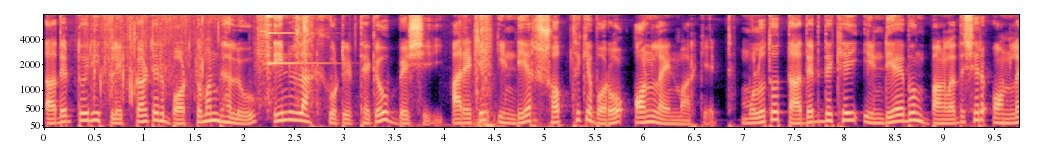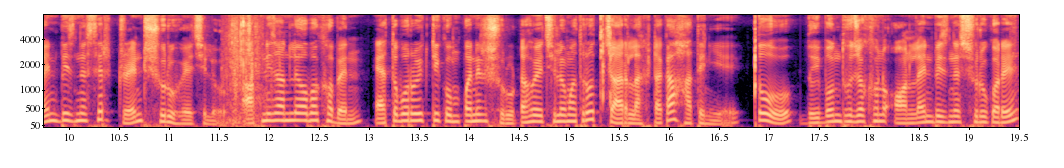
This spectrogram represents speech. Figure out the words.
তাদের তৈরি ফ্লিপকার্টের বর্তমান ভ্যালু তিন লাখ কোটির থেকেও বেশি। আর এটি ইন্ডিয়ার সব থেকে বড় অনলাইন মার্কেট। মূলত তাদের দেখেই ইন্ডিয়া এবং বাংলাদেশের অনলাইন বিজনেসের ট্রেন্ড শুরু হয়েছিল। আপনি জানলে অবাক হবেন, এত বড় একটি কোম্পানির শুরুটা হয়েছিল মাত্র চার লাখ টাকা হাতে নিয়ে। তো, দুই বন্ধু যখন অনলাইন বিজনেস শুরু করে,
